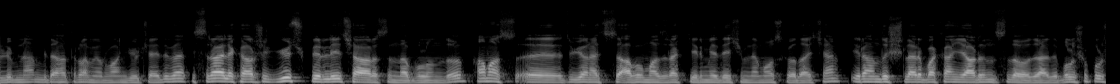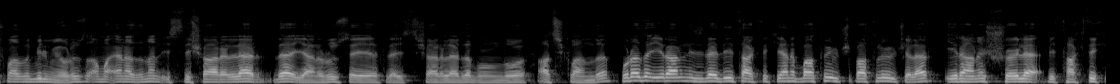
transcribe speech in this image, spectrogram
Lübnan bir de hatırlamıyorum hangi ülkeydi ve İsrail'e karşı güç birliği çağrısında bulundu. Hamas e, yöneticisi Abu Mazrak 27 Ekim'de Moskova'dayken İran Dışişleri Bakan Yardımcısı da oradaydı. Buluşup buluşmadığını bilmiyoruz ama en azından istişarelerde yani Rusya heyetle istişarelerde bulunduğu açıklandı. Burada İran'ın izlediği taktik yani Batı ülke, batılı ülkeler İran'ı şöyle bir taktik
